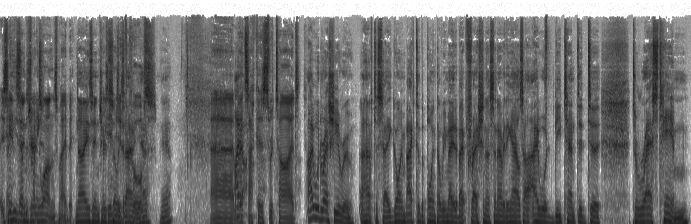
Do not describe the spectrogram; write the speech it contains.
is he He's in the injured. twenty ones? Maybe. No, he's injured, He's so injured, he's of out. course. Yeah, yeah. Uh, I- retired. I would rest Giroud, I have to say. Going back to the point that we made about freshness and everything else, I, I would be tempted to to rest him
